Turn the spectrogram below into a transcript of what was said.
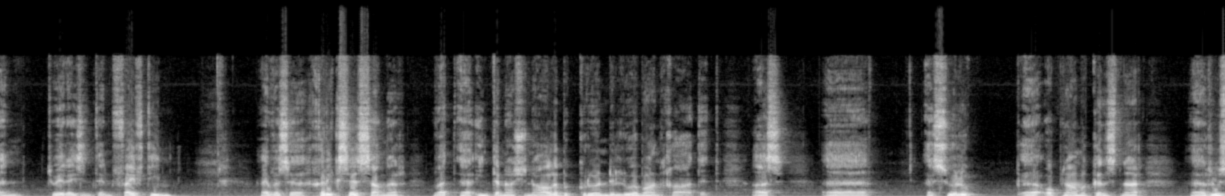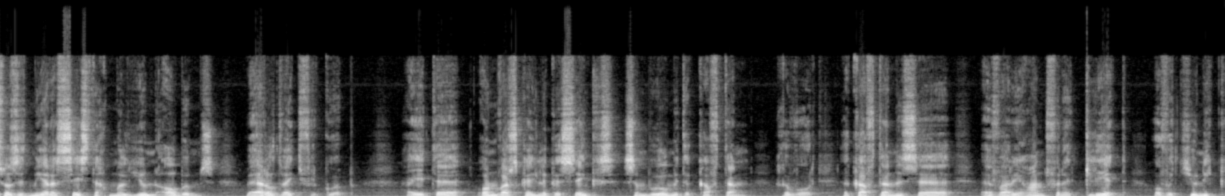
in 2015. Hy was een Griekse sanger wat een internationale bekroonde loopbaan gehad het as uh, een solo uh, opname kunstenaar. Uh, Roosevelt het meer as 60 miljoen albums wereldwijd verkoop. Hy het een onwaarschijnlijke seks symbool met een kaftan geword. Een kaftan is een variant van een kleed of een tunic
